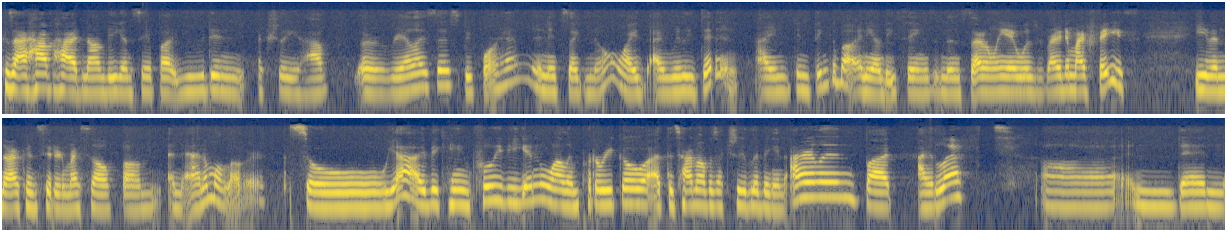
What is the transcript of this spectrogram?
because I have had non-vegan say, but you didn't actually have or realize this beforehand, and it's like, no, I I really didn't. I didn't think about any of these things, and then suddenly it was right in my face, even though I considered myself um, an animal lover. So yeah, I became fully vegan while in Puerto Rico. At the time, I was actually living in Ireland, but I left uh, and then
